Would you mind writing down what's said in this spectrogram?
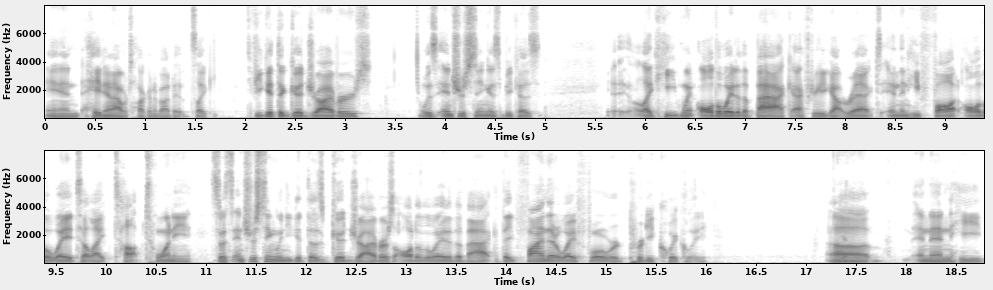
And Hayden and I were talking about it. It's like if you get the good drivers, was interesting is because uh, like he went all the way to the back after he got wrecked and then he fought all the way to like top 20 so it's interesting when you get those good drivers all the way to the back they find their way forward pretty quickly uh, and then he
